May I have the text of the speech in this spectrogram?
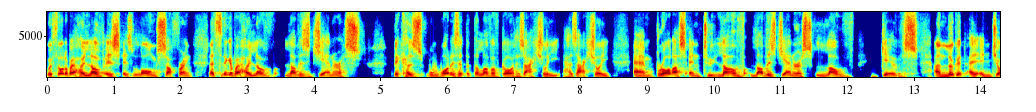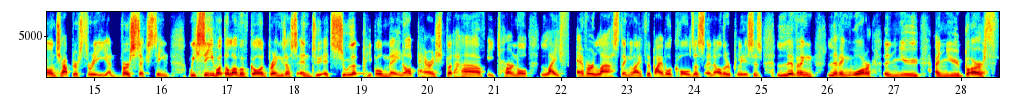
We've thought about how love is, is long suffering. Let's think about how love love is generous because what is it that the love of God has actually has actually um, brought us into? Love, love is generous. Love gives. And look at in John chapter three and verse sixteen, we see what the love of God brings us into. It's so that people may not perish but have eternal life, everlasting life. The Bible calls us in other places living, living water, a new, a new birth.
